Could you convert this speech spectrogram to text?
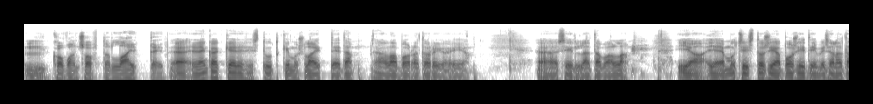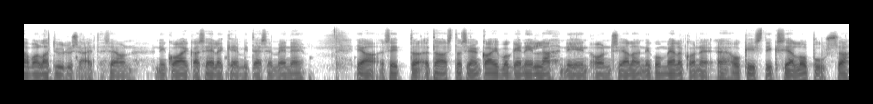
mm. kovan softan laitteita. Ennen kaikkea siis tutkimuslaitteita laboratorioihin ja sillä tavalla. Ja, ja, mutta siis tosiaan positiivisella tavalla tylsä, että se on niin kuin aika selkeä, miten se menee. Ja sitten taas tosiaan kaivogenillä niin on siellä niin kuin melkoinen hokistiksia lopussa,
